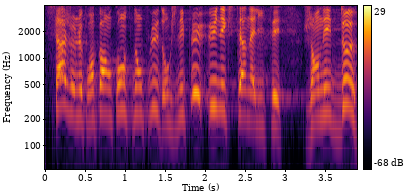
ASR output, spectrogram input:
Ça, je ne prends pas en compte non plus. Donc je n'ai plus une externalité, j'en ai deux.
